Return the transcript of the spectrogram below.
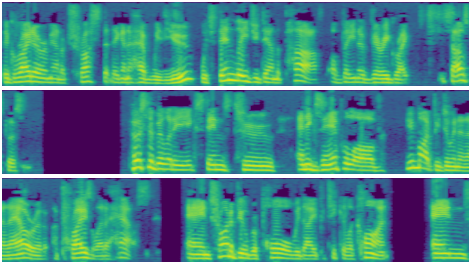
the greater amount of trust that they're going to have with you, which then leads you down the path of being a very great salesperson. Personability extends to an example of you might be doing an hour of appraisal at a house and trying to build rapport with a particular client. And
